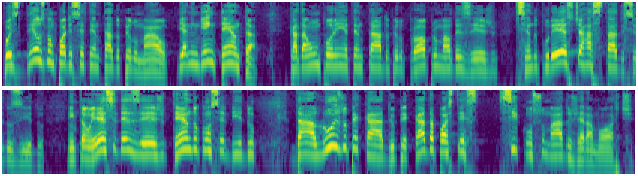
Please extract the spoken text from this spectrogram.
pois Deus não pode ser tentado pelo mal, e a ninguém tenta. Cada um, porém, é tentado pelo próprio mau desejo, sendo por este arrastado e seduzido. Então esse desejo, tendo concebido, dá à luz o pecado, e o pecado, após ter se consumado, gera a morte.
